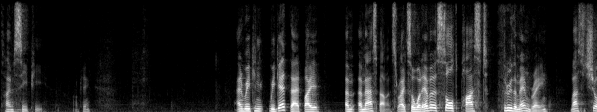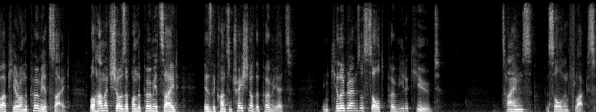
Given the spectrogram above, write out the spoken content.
times Cp. And we, can, we get that by a, a mass balance, right? So whatever salt passed through the membrane must show up here on the permeate side. Well, how much shows up on the permeate side is the concentration of the permeate in kilograms of salt per meter cubed times the solvent flux.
